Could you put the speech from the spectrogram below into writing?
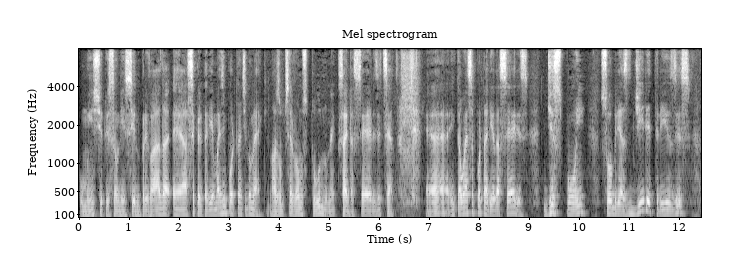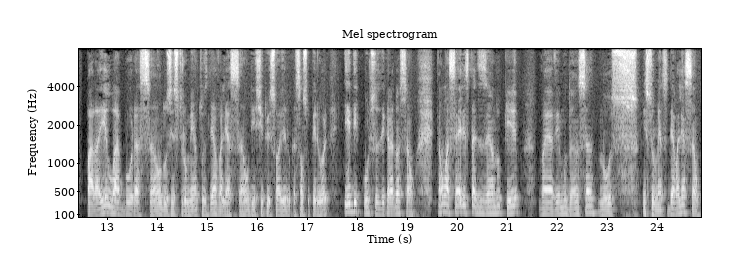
como instituição de ensino privada, é a secretaria mais importante do MEC. Nós observamos tudo né, que sai das séries, etc. É, então, essa portaria das séries dispõe sobre as diretrizes para a elaboração dos instrumentos de avaliação de instituições de educação superior e de cursos de graduação. Então, a série está dizendo que vai haver mudança nos instrumentos de avaliação,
